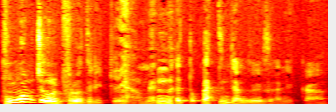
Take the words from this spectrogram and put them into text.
궁금증을 풀어드릴게요. 맨날 똑같은 장소에서 하니까.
